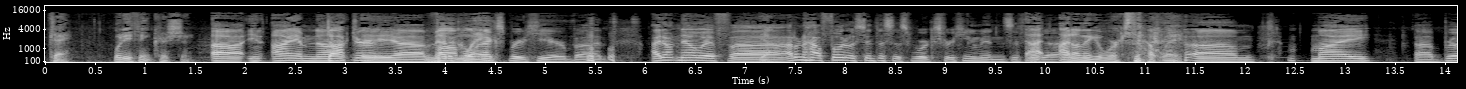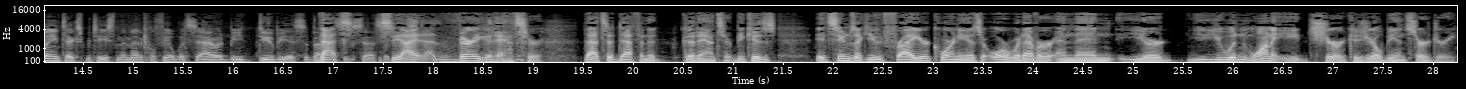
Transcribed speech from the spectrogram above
Okay. What do you think, Christian? Uh, I am not Dr. a uh, medical Vom Lehn. expert here, but I don't know if uh, I don't know how photosynthesis works for humans. If I, it, uh, I don't think it works that way. um, my uh, brilliant expertise in the medical field would say I would be dubious about That's success. see, I very good answer. That's a definite good answer because it seems like you would fry your corneas or whatever, and then you're you, wouldn't want to eat, sure, because you'll be in surgery.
